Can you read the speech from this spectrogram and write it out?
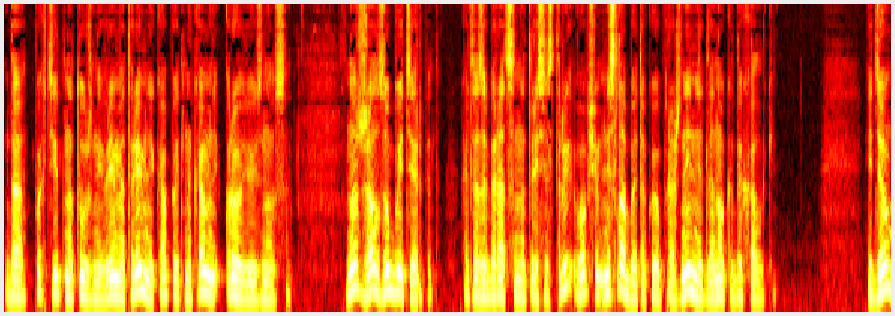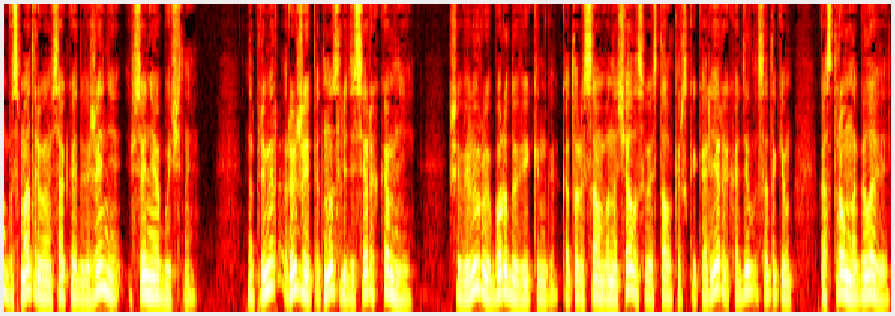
Да, пыхтит натужно и время от времени капает на камни кровью из носа но сжал зубы и терпит, хотя забираться на три сестры, в общем, не слабое такое упражнение для ног и дыхалки. Идем, высматриваем всякое движение и все необычное. Например, рыжее пятно среди серых камней, шевелюру и бороду викинга, который с самого начала своей сталкерской карьеры ходил с таким костром на голове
